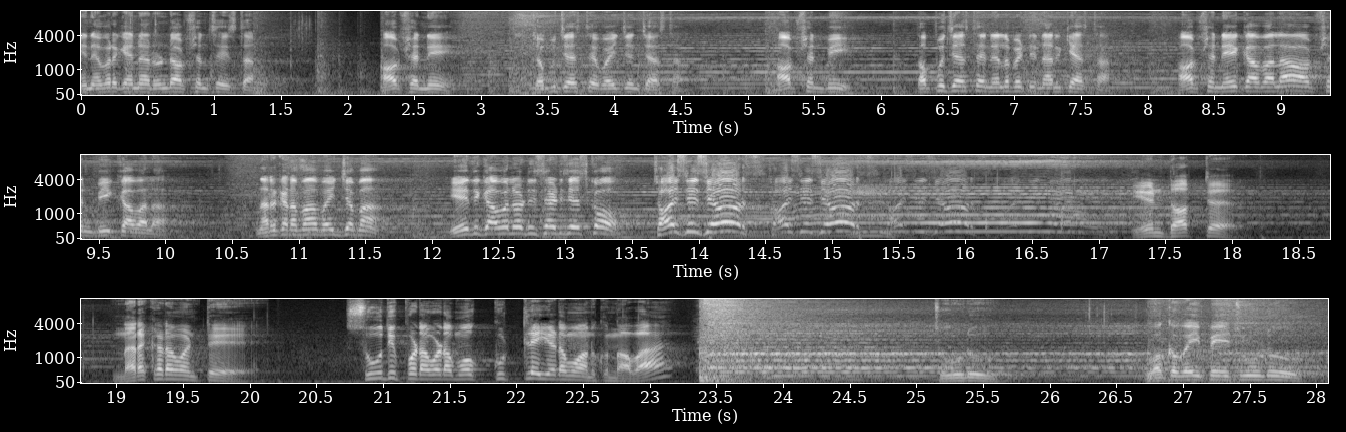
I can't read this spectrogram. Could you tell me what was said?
నేను ఎవరికైనా రెండు ఆప్షన్స్ ఇస్తాను. ఆప్షన్ ఏ జబ్బు చేస్తే వైద్యం చేస్తా. ఆప్షన్ బి తప్పు చేస్తే నిలబెట్టి నరికేస్తా. ఆప్షన్ ఏ కావాలా ఆప్షన్ బి కావాలా? నరకడమా వైద్యమా? ఏది కావాలో డిసైడ్ చేసుకో. Choice is yours choice is yours choice is yours ఏం డాక్టర్? నరకడం అంటే సూది పొడవడమో కుట్లెయ్యడమో అనుకున్నావా? చూడు. ఒకవైపే చూడు.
